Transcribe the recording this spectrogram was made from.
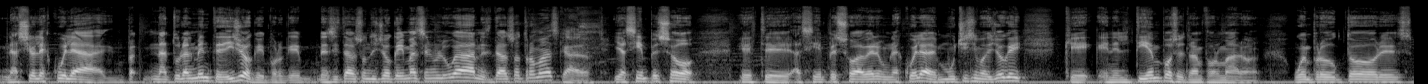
nació la escuela naturalmente de jockey, porque necesitabas un jockey más en un lugar, necesitabas otro más. Claro. Y así empezó, este, así empezó a haber una escuela de muchísimos jockey que en el tiempo se transformaron. O en productores,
